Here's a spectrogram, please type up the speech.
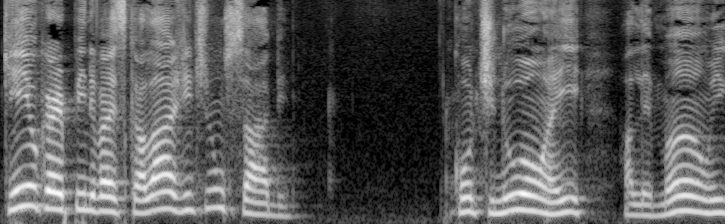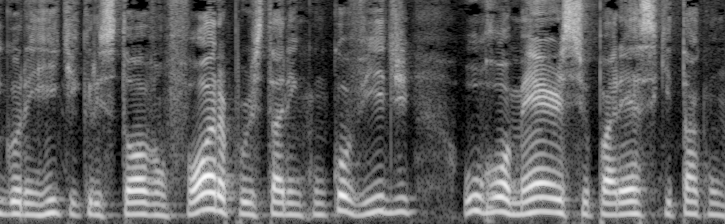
Quem o Carpini vai escalar, a gente não sabe. Continuam aí Alemão, Igor Henrique e Cristóvão fora por estarem com Covid. O Romércio parece que está com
